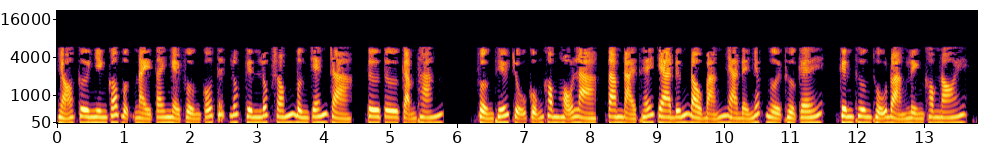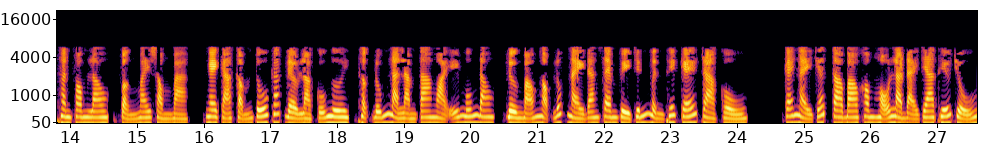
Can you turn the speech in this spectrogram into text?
Nhỏ cư nhiên có vực này tay nghề phượng cố tích lúc kinh lúc sống bưng chén trà, tư tư cảm thán. Phượng thiếu chủ cũng không hổ là, tam đại thế gia đứng đầu bản nhà đệ nhất người thừa kế, kinh thương thủ đoạn liền không nói, thanh phong lâu, vận may sòng bạc, ngay cả cẩm tú các đều là của ngươi, thật đúng là làm ta ngoài ý muốn đâu. Đường Bảo Ngọc lúc này đang xem vì chính mình thiết kế trà cụ, cái này chết to bao không hổ là đại gia thiếu chủ,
